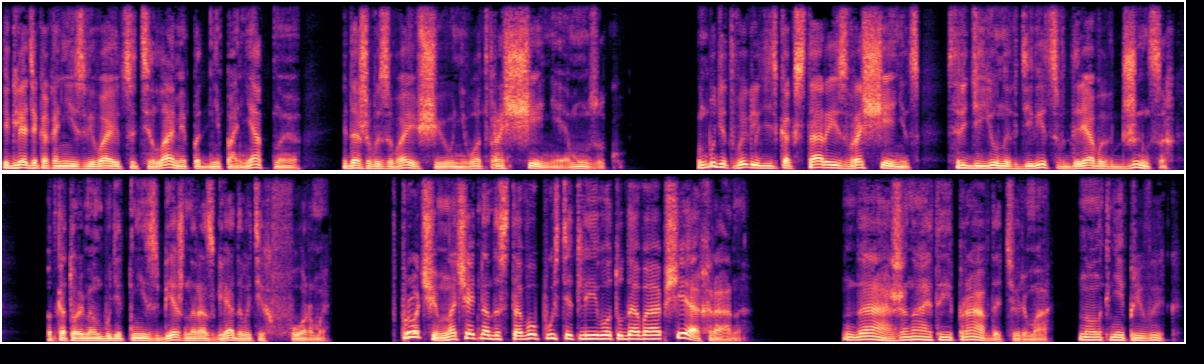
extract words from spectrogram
и глядя, как они извиваются телами под непонятную и даже вызывающую у него отвращение музыку. Он будет выглядеть как старый извращенец среди юных девиц в дырявых джинсах, под которыми он будет неизбежно разглядывать их формы. Впрочем, начать надо с того, пустит ли его туда вообще охрана. Да, жена — это и правда тюрьма, но он к ней привык.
